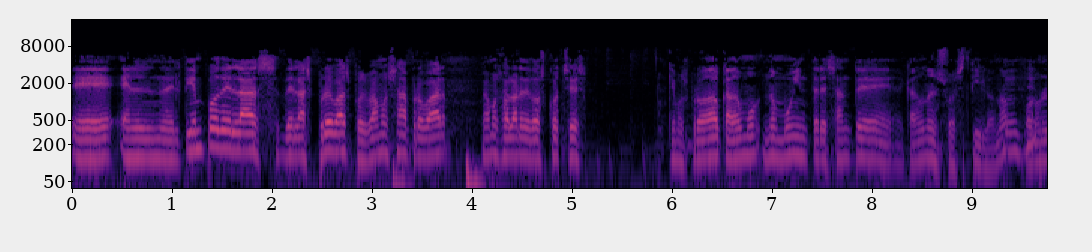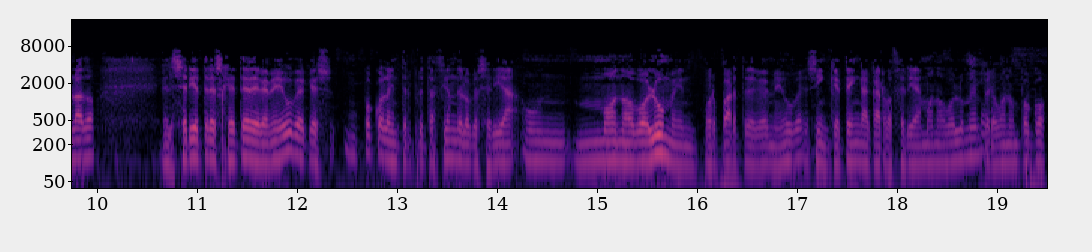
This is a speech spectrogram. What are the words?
Eh, en el tiempo de las, de las pruebas, pues vamos a probar, vamos a hablar de dos coches que hemos probado, cada uno no muy interesante, cada uno en su estilo, ¿no? Por un lado, el Serie 3 GT de BMW, que es un poco la interpretación de lo que sería un monovolumen por parte de BMW, sin que tenga carrocería de monovolumen, Sí. pero bueno, un poco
